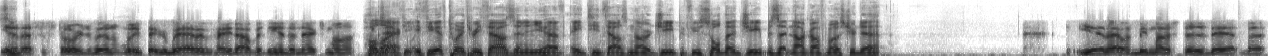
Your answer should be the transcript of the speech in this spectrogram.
yeah, that's the storage building. We figured we have it paid off at the end of next month. Hold on. If you, if you have twenty three thousand and you have eighteen thousand dollar Jeep, if you sold that Jeep, does that knock off most of your debt? Yeah, that would be most of the debt, but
